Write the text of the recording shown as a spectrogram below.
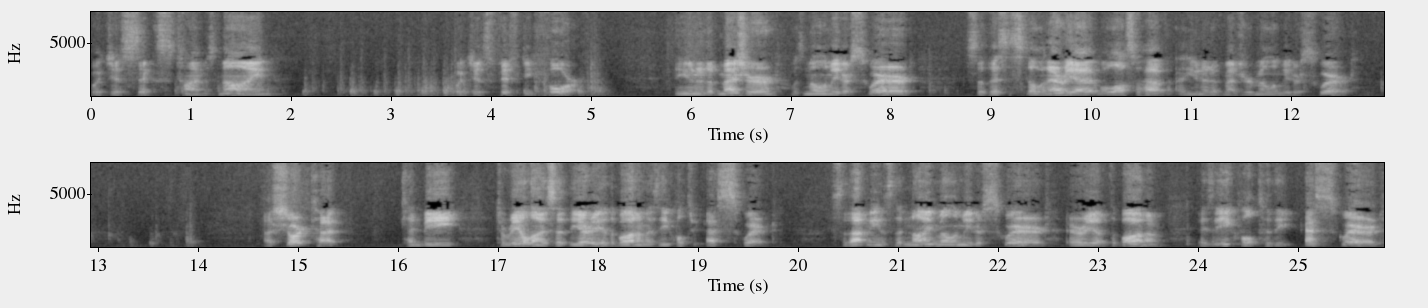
which is 6 times 9, which is 54. The unit of measure was millimeter squared, so this is still an area. It will also have a unit of measure millimeter squared. A shortcut can be to realize that the area of the bottom is equal to s squared. So that means the 9 millimeter squared area of the bottom is equal to the s squared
